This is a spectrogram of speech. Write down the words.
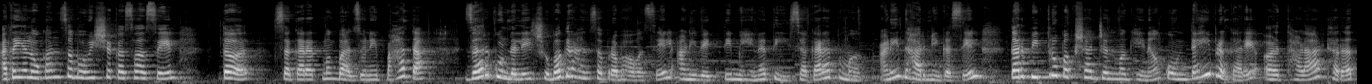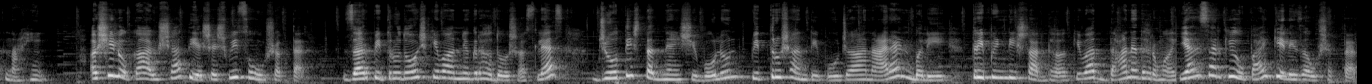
आता या लोकांचं भविष्य कसं असेल? तर सकारात्मक बाजूने पाहता जर कुंडलीत शुभग्रहांचा प्रभाव असेल आणि व्यक्ती मेहनती सकारात्मक आणि धार्मिक असेल तर पितृपक्षात जन्म घेणं कोणत्याही प्रकारे अडथळा ठरत नाही. अशी लोक आयुष्यात यशस्वीच होऊ शकतात. जर पितृदोष किंवा अन्य ग्रहदोष असल्यास ज्योतिष तज्ज्ञांशी बोलून पितृशांती पूजा नारायण बली त्रिपिंडी श्राद्ध किंवा दानधर्म यांसारखे उपाय केले जाऊ शकतात.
